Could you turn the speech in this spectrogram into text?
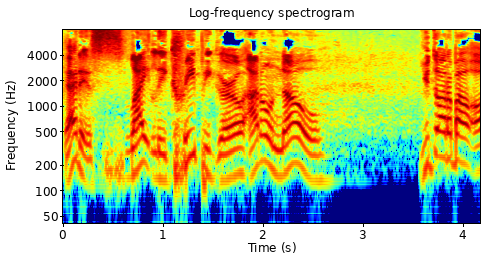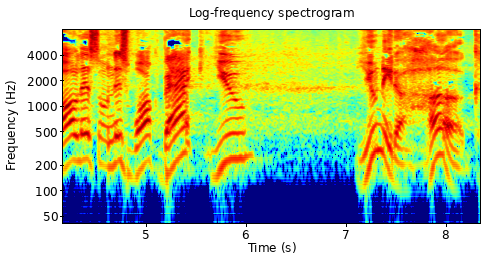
that is slightly creepy, girl. I don't know. You thought about all this on this walk back? You you need a hug.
